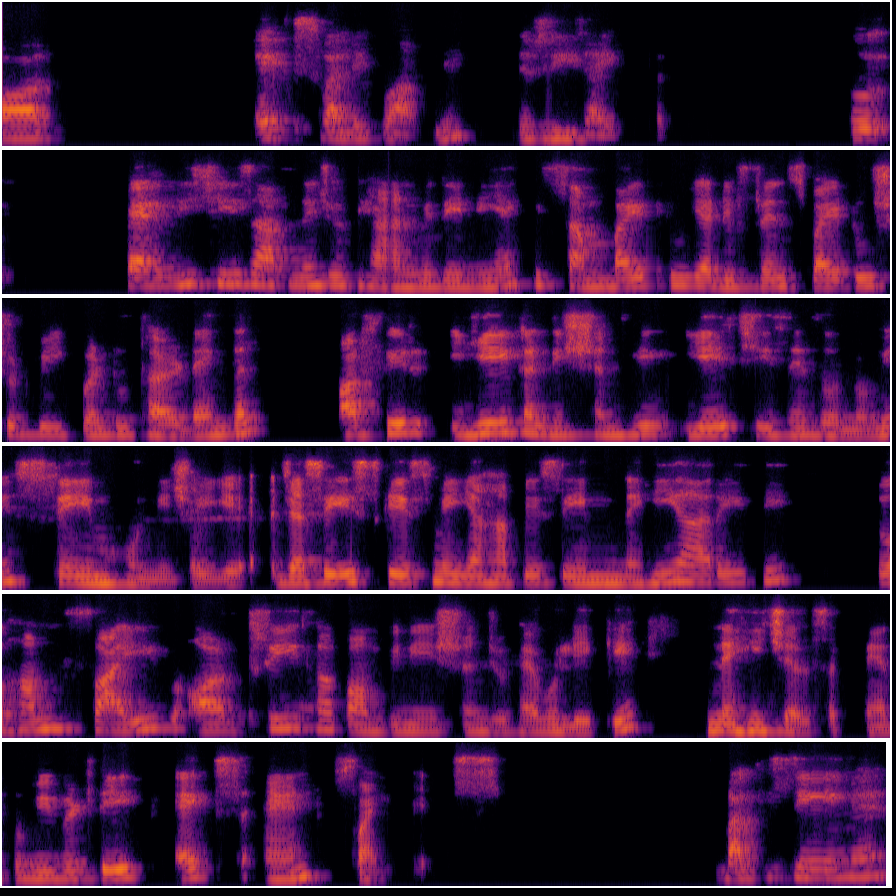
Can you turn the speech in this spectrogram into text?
और एक्स वाले को आपने रीराइट कर तो पहली चीज़ आपने जो ध्यान में देनी है कि सम बाई टू या difference by two should be equal to third angle और फिर ये कंडीशन भी, ये चीज़ें दोनों में सेम होनी चाहिए. जैसे इस केस में यहाँ पे सेम नहीं आ रही थी तो हम फाइव और थ्री का कॉम्बिनेशन जो है वो लेके नहीं चल सकते हैं तो we will take x and five x बाकी सेम है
